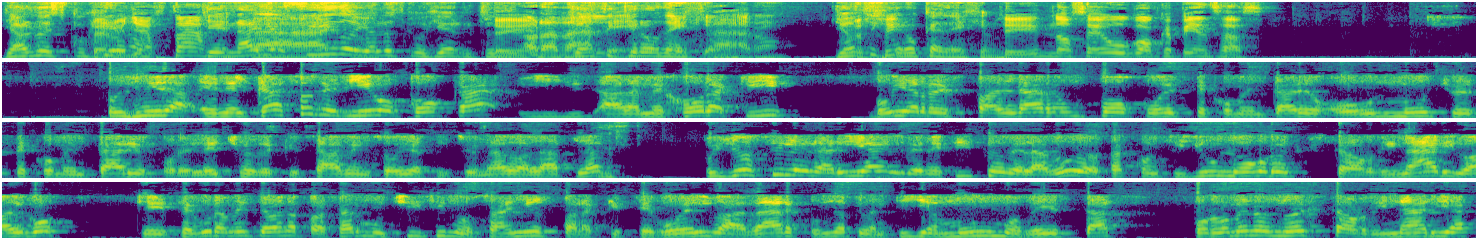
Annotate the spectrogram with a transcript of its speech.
ya lo escogieron. Pero ya está. Quien haya sido, ya lo escogieron. Entonces, Sí. Ahora yo dale. te quiero dejar. Claro. Yo Pues te sí. quiero que dejen. Sí, no sé, Hugo, ¿qué piensas? Pues mira, en el caso de Diego Coca, y a lo mejor aquí voy a respaldar un poco este comentario, o un mucho este comentario, por el hecho de que saben, soy aficionado al Atlas, pues yo sí le daría el beneficio de la duda, o sea, consiguió un logro extraordinario, algo que seguramente van a pasar muchísimos años para que se vuelva a dar con una plantilla muy modesta, por lo menos no extraordinaria,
